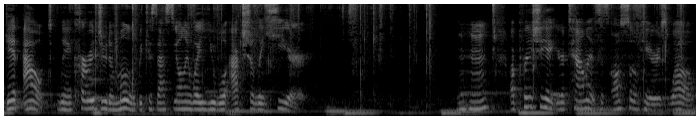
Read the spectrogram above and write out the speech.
get out. We encourage you to move because that's the only way you will actually hear. Mm-hmm. Appreciate your talents is also here as well.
